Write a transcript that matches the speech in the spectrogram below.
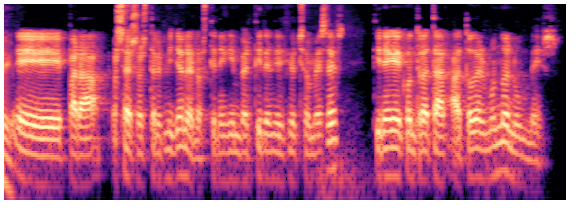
eh, para, o sea, esos 3 millones los tiene que invertir en 18 meses, tiene que contratar a todo el mundo en un mes.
